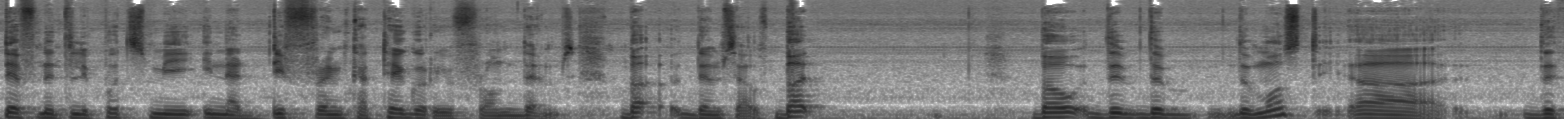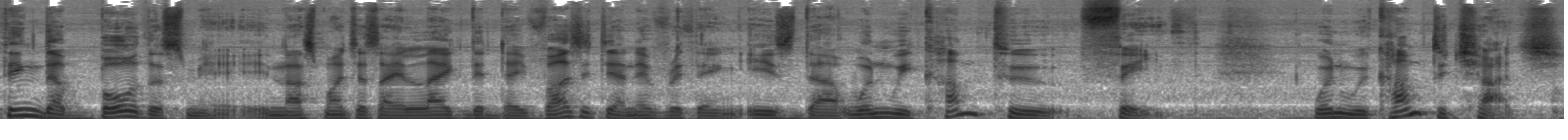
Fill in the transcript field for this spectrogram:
definitely puts me in a different category from them, but themselves. But but the the the most uh, the thing that bothers me, in as much as I like the diversity and everything, is that when we come to faith, when we come to church,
